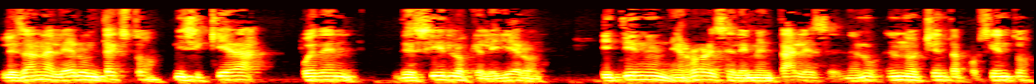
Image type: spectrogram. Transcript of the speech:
les dan a leer un texto, ni siquiera pueden decir lo que leyeron y tienen errores elementales en un 80%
